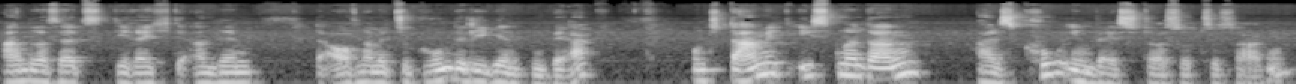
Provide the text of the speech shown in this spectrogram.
andererseits die Rechte an dem der Aufnahme zugrunde liegenden Werk. Und damit ist man dann als Co-Investor sozusagen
